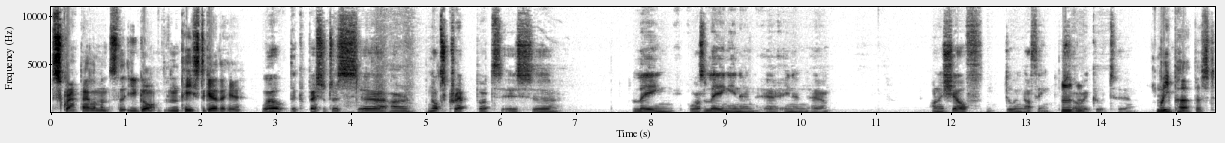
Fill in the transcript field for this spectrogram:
scrap elements that you got and pieced together here. Well, the capacitors uh, are not scrap, but is uh, laying was laying in an uh, in an um, on a shelf doing nothing. So Mhm. I could uh, Repurposed.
